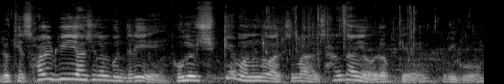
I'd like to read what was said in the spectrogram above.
이렇게 설비하시는 분들이 돈을 쉽게 버는 것 같지만 상당히 어렵게 그리고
